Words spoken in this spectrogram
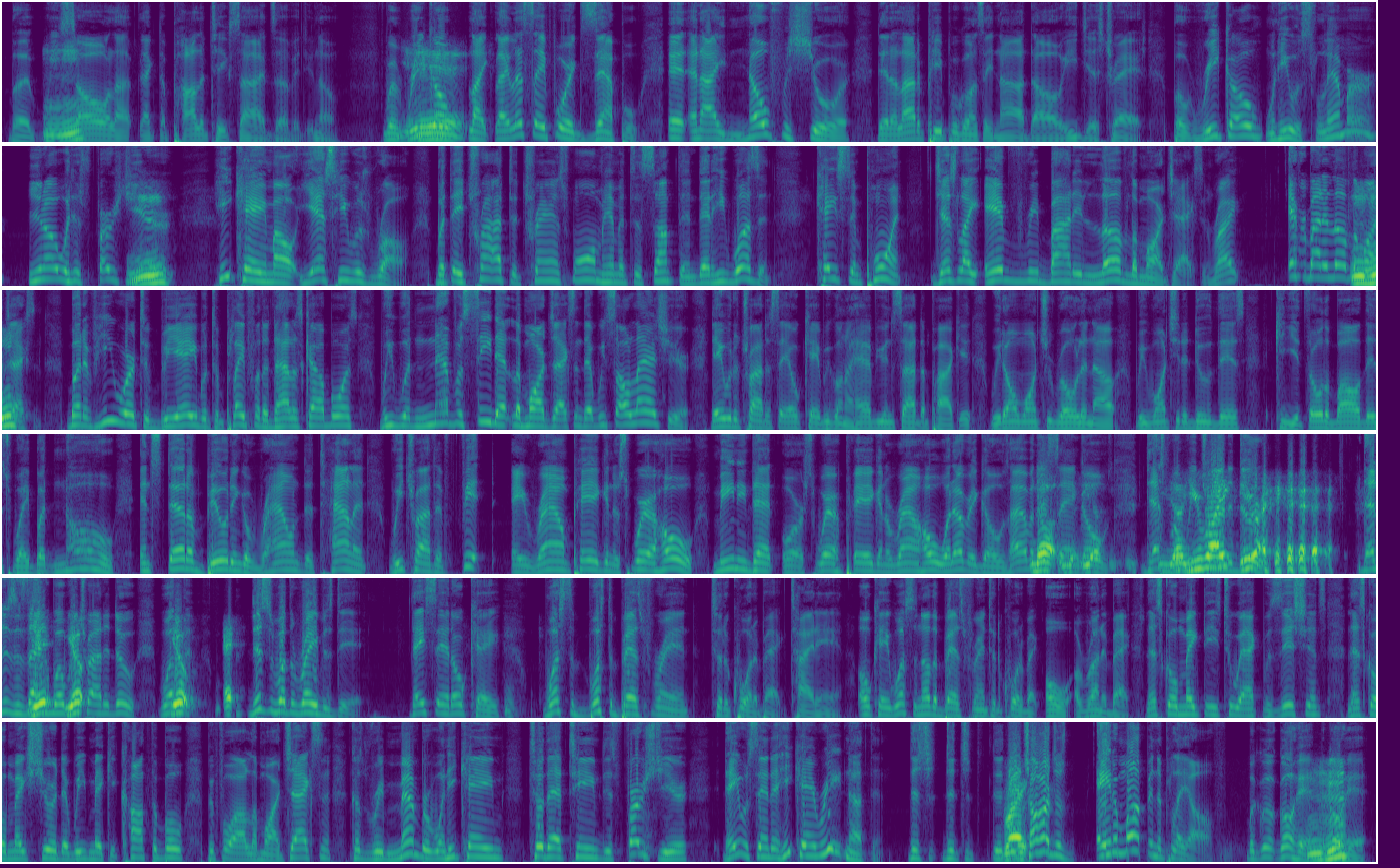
but we Mhm. saw like, like the politics sides of it. You know, with Rico, like like let's say for example, and and I know for sure that a lot of people are gonna say, "Nah, dog, he just trash." But Rico, when he was slimmer, you know, with his first year, he came out. Yes, he was raw, but they tried to transform him into something that he wasn't. Case in point, just like everybody loved Lamar Jackson, right? Everybody loved Lamar Mhm. Jackson. But if he were to be able to play for the Dallas Cowboys, we would never see that Lamar Jackson that we saw last year. They would have tried to say, okay, we're going to have you inside the pocket. We don't want you rolling out. We want you to do this. Can you throw the ball this way? But no, instead of building around the talent, we try to fit a round peg in a square hole, meaning that, or a square peg in a round hole, whatever it goes, however that saying yeah, goes. That's yeah, what we try right, to do. right. That is exactly Yeah, what we yep. try to do. Yep. the- this is what the Ravens did. They said, okay, what's the what's the best friend to the quarterback? Tight end. Okay, what's another best friend to the quarterback? Oh, a running back. Let's go make these two acquisitions. Let's go make sure that we make it comfortable before our Lamar Jackson. Because remember when he came to that team this first year, they were saying that he can't read nothing. The the, the, the Chargers ate him up in the playoff. But go, go ahead. Go Mhm. ahead.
